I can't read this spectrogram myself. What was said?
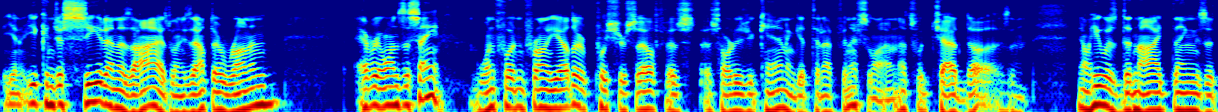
you know, you can just see it in his eyes when he's out there running. Everyone's the same. One foot in front of the other. Push yourself as as hard as you can and get to that finish line. That's what Chad does. And you know, he was denied things at,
